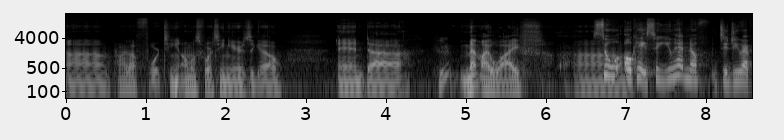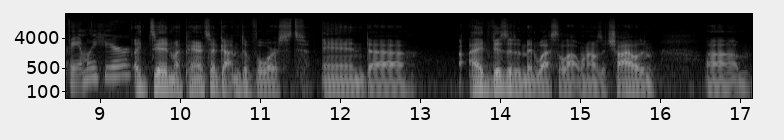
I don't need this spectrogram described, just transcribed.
um, probably about 14, almost 14 years ago, and uh, met my wife. So Um, okay, so you had no. Did you have family here? I did. My parents had gotten divorced, and uh, I had visited the Midwest a lot when I was a child, and um,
